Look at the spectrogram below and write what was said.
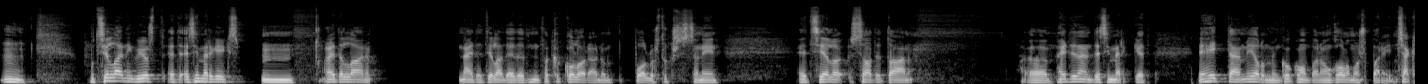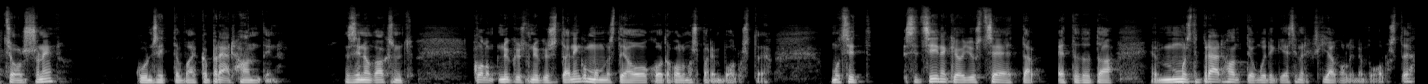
Mm. Mutta sillä niin just, että esimerkiksi mm, ajatellaan näitä tilanteita, että nyt vaikka Coloradon puolustuksessa, niin että siellä saatetaan, ö, heitetään nyt esimerkki, että ne heittää mieluummin kokoonpanoon kolmosparin Jack Johnsonin, kuin sitten vaikka Brad Huntin. Ja siinä on kaksi nyt kolm, nykyistä, nykyistä niin kuin mun mielestä ihan ok kolmosparin puolustaja. Mutta sitten sit siinäkin on just se, että, että tota, mun mielestä Brad Hunt on kuitenkin esimerkiksi jakollinen puolustaja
